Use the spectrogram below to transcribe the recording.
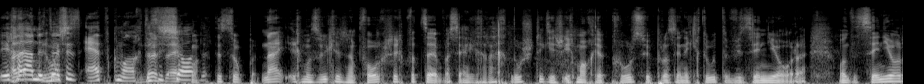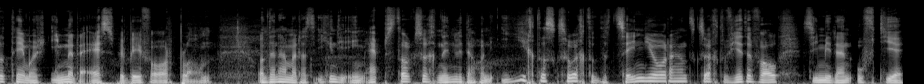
Ich habe ja Ah, nicht, ich du hast eine App gemacht, das hast ist eine schon... Das ist super. Nein, ich muss wirklich die Vorgeschichte erzählen, was eigentlich recht lustig ist. Ich mache ja Kurs für Prosenektuten für Senioren. Und das Seniorenthema ist immer der SBB-Fahrplan. Und dann haben wir das irgendwie im App Store gesucht. Und entweder habe ich das gesucht oder die Senioren haben es gesucht. Auf jeden Fall sind wir dann auf die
